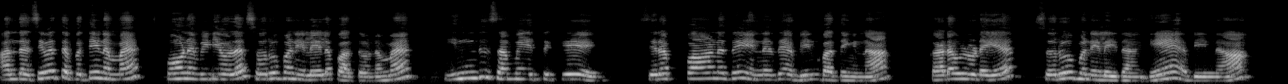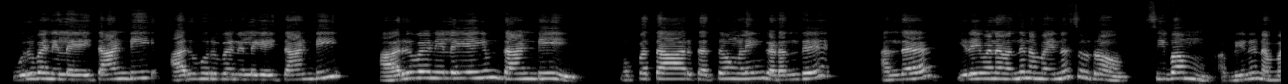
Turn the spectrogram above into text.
அந்த சிவத்தை பத்தி நம்ம போன வீடியோல சொரூப நிலையில பார்த்தோம். நம்ம இந்து சமயத்துக்கு சிறப்பானது என்னது அப்படின்னு பாத்தீங்கன்னா கடவுளுடைய சொரூப நிலை தான். ஏன் அப்படின்னா உருவ நிலையை தாண்டி அருவுருவ நிலையை தாண்டி அருவ நிலையையும் தாண்டி முப்பத்தாறு தத்துவங்களையும் கடந்து அந்த இறைவனை வந்து நம்ம என்ன சொல்றோம்? சிவம் அப்படின்னு நம்ம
